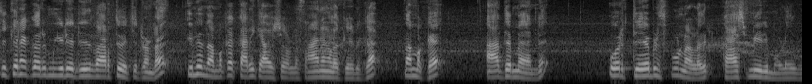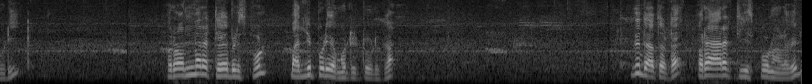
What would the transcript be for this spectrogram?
ചിക്കനൊക്കെ ഒരു മീഡിയം രീതി വറുത്ത് വെച്ചിട്ടുണ്ട്. ഇനി നമുക്ക് കറിക്ക് ആവശ്യമുള്ള സാധനങ്ങളൊക്കെ എടുക്കാം. നമുക്ക് ആദ്യമേ തന്നെ ഒരു ടേബിൾ സ്പൂൺ അളവിൽ കാശ്മീരി മുളക് പൊടി ഒരു ഒന്നര ടേബിൾ സ്പൂൺ മല്ലിപ്പൊടി അങ്ങോട്ട് ഇട്ട് കൊടുക്കുക ഇതിന്റെ അകത്തോട്ട് ഒരു അര ടീസ്പൂൺ അളവിൽ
